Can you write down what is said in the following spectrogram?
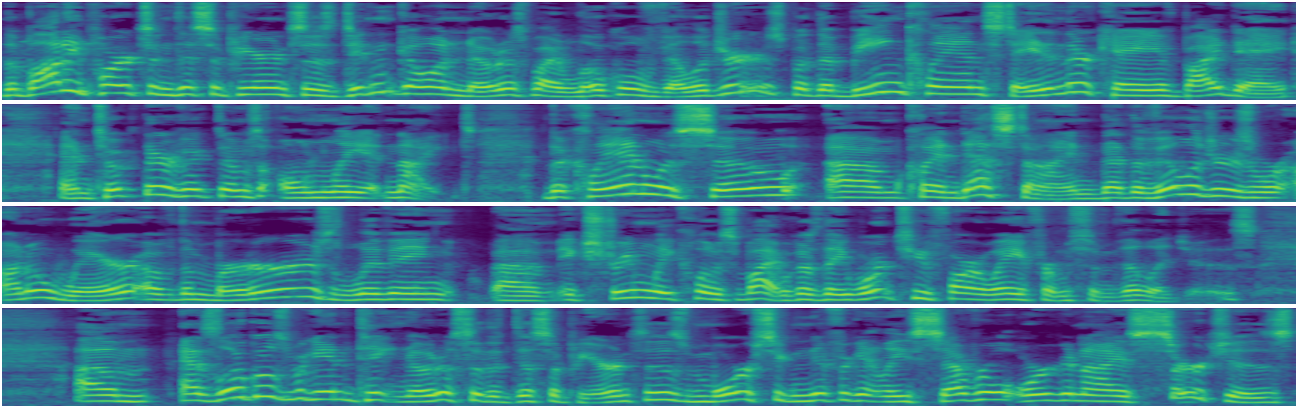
The body parts and disappearances didn't go unnoticed by local villagers, but the Bean clan stayed in their cave by day and took their victims only at night. The clan was so um, clandestine that the villagers were unaware of the murderers living um, extremely close by because they weren't too far away from some villages. Um, as locals began to take notice of the disappearances, more significantly, several organized searches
